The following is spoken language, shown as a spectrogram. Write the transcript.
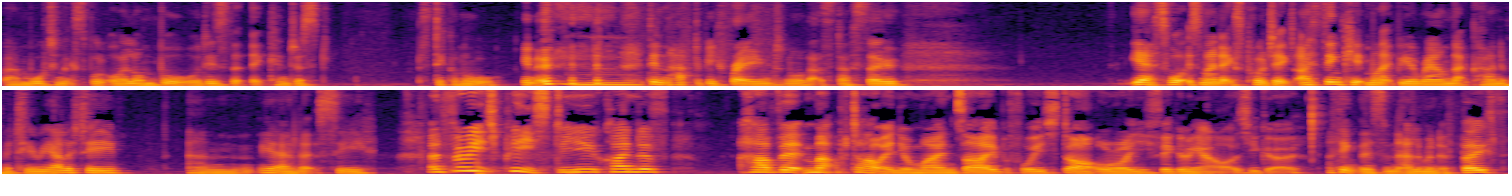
um, water mixable oil on board is that it can just stick on the wall. You know, mm. didn't have to be framed and all that stuff. So yes, what is my next project? I think it might be around that kind of materiality, and yeah, let's see. And for each piece, do you kind of have it mapped out in your mind's eye before you start, or are you figuring out as you go? I think there's an element of both.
